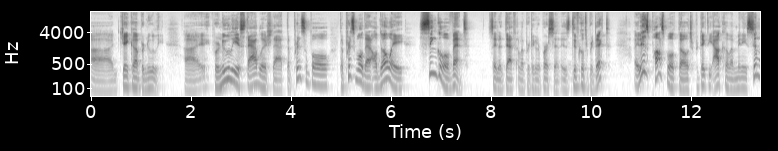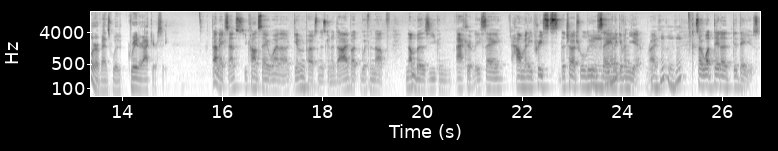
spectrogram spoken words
uh, Jacob Bernoulli. Uh, Bernoulli established that the principle, the principle that although a single event, say the death of a particular person, is difficult to predict, it is possible though to predict the outcome of many similar events with greater accuracy. That makes sense. You can't say when a given person is going to die, but with enough numbers, you can accurately say how many priests the church will lose, mm-hmm. say, in a given year, right? Mm-hmm, mm-hmm. So, what data did they use?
